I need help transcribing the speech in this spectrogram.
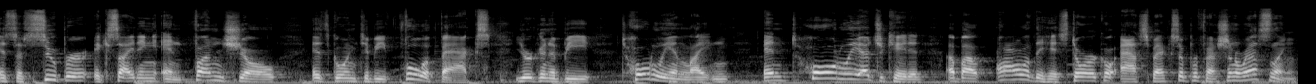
It's a super exciting and fun show. It's going to be full of facts. You're going to be totally enlightened and totally educated about all of the historical aspects of professional wrestling.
